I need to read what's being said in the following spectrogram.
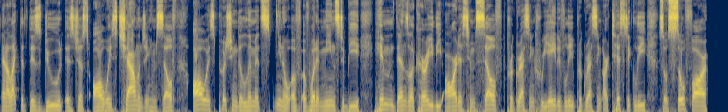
And I like that this dude is just always challenging himself, always pushing the limits, you know, of, of what it means to be him, Denzel Curry, the artist himself, progressing creatively, progressing artistically. So, so far,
